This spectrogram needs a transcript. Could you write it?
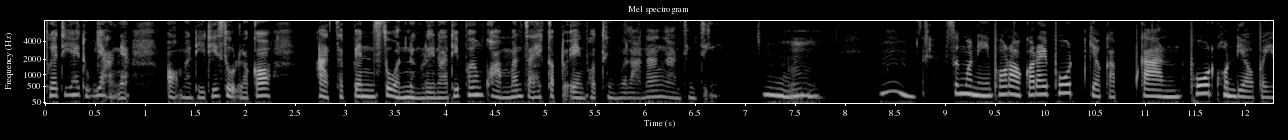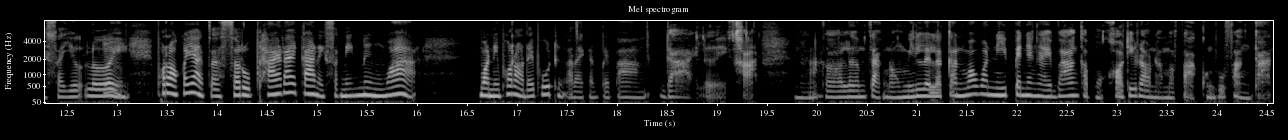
เพื่อที่ให้ทุกอย่างเนี่ยออกมาดีที่สุดแล้วก็อาจจะเป็นส่วนหนึ่งเลยนะที่เพิ่มความมั่นใจให้กับตัวเองพอถึงเวลาหน้างานจริงอืมๆอืม อืมซึ่งวันนี้พวกเราก็ได้พูดเกี่ยวกับการพูดคนเดียวไปซะเยอะเลยอืมพวกเราก็อยากจะสรุปท้ายรายการอีกสักนิดนึงว่า วันนี้พวกเราได้พูดถึงอะไรกันไปบ้าง ได้เลยค่ะงั้นค่ะก็เริ่มจากน้องมิ้นเลยละกันว่าวันนี้เป็นยังไงบ้างกับหัวข้อที่เรานำมาฝากคุณผู้ฟังกัน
